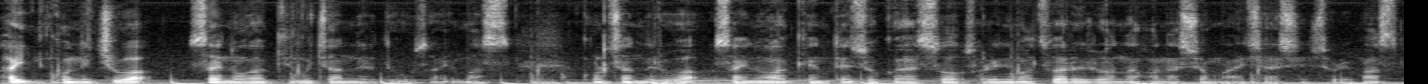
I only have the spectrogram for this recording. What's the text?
はいこんにちは。才能学キングチャンネルでございます。このチャンネルは才能学研転職開発とそれにまつわるいろんな話を毎日配信しております。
